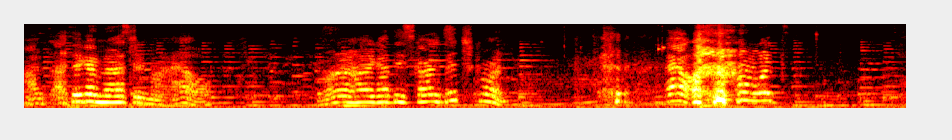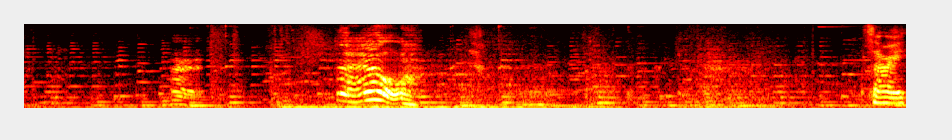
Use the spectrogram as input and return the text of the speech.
I, I think I mastered my owl. I don't know how I got these scars, bitch. Come on. Ow! what? Alright. The hell? Sorry.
